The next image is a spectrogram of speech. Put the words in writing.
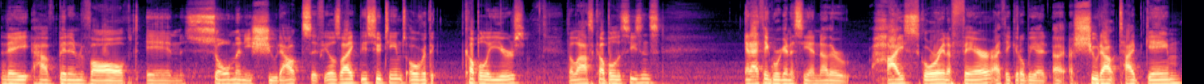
they have been involved in so many shootouts, it feels like, these two teams over the couple of years, the last couple of seasons. And I think we're going to see another high scoring affair. I think it'll be a, a, shootout type game.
